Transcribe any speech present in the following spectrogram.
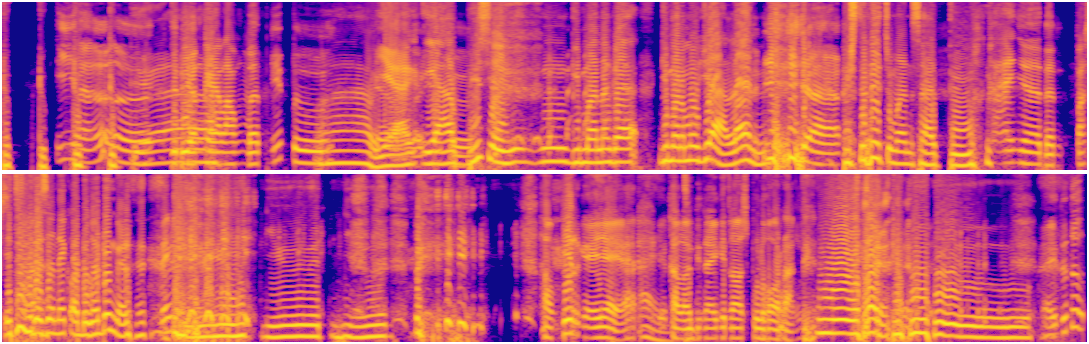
duk duk. iya duk, heeh. ya. jadi yang kayak lambat gitu Wow, Kayak ya gitu. ya habis ya mm, gimana nggak gimana mau jalan? iya Pistonnya cuma satu. kayaknya dan pas Itu berasa naik odong-odong kan? nyut nyut nyut. hampir kayaknya ya, ya kalau dinaikin sama 10 orang Waduh. nah itu tuh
